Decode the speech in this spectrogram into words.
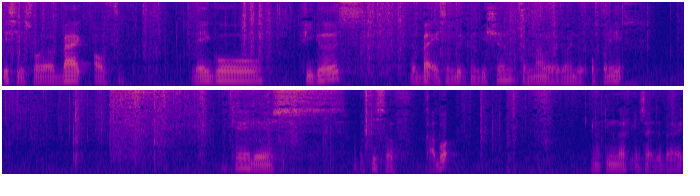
This is for a bag of Lego figures. The bag is in good condition, so now we're going to open it. Okay, there's a piece of cardboard. Nothing left inside the bag.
